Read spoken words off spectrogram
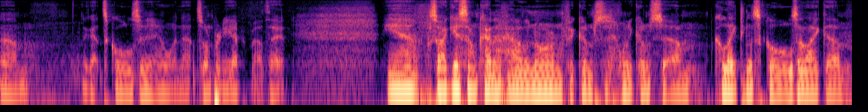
Um, I got skulls in it and whatnot, so I'm pretty happy about that. Yeah, so I guess I'm kind of out of the norm if it comes to, when it comes to um, collecting skulls. I like um,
